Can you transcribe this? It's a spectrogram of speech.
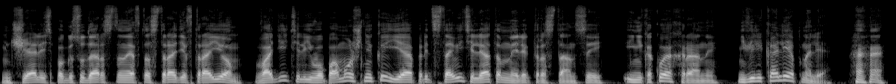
Мчались по государственной автостраде втроем, водитель, его помощник и я, представитель атомной электростанции. И никакой охраны. Не великолепно ли? Ха-ха.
